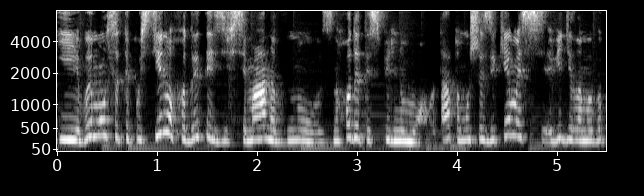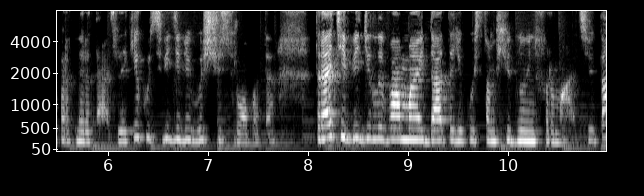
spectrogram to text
і ви мусите постійно ходити зі всіма ну, знаходити спільну мову. Та? Тому що з якимись відділами ви партнерите, з якихось відділів ви щось робите. Треті відділи вам мають дати якусь там вхідну інформацію. Та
